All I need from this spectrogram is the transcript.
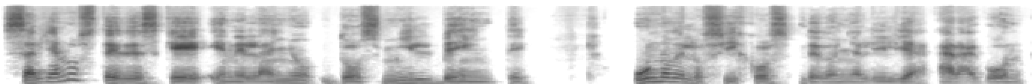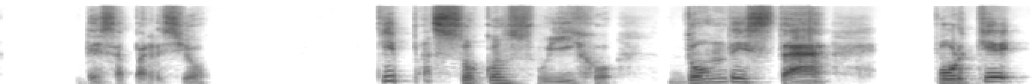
¿Sabían ustedes que en el año 2020 uno de los hijos de doña Lilia Aragón desapareció? ¿Qué pasó con su hijo? ¿Dónde está? ¿Por qué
